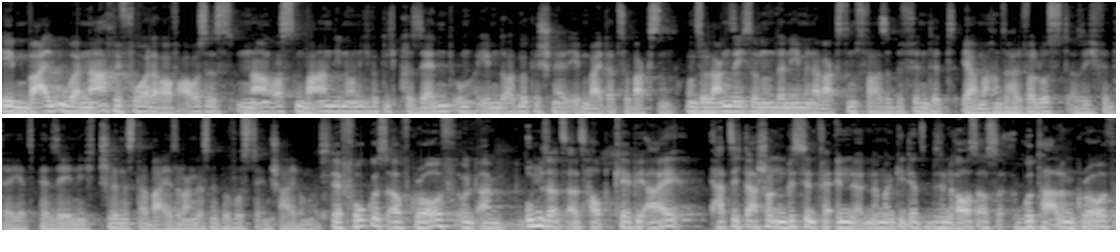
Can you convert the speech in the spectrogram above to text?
eben weil Uber nach wie vor darauf aus ist, im Nahen Osten waren die noch nicht wirklich präsent, um eben dort möglichst schnell eben weiter zu wachsen. Und solange sich so ein Unternehmen in der Wachstumsphase befindet, ja, machen sie halt Verlust. Also ich finde da jetzt per se nichts Schlimmes dabei, solange das eine bewusste Entscheidung ist. Der Fokus auf Growth und einem Umsatz als Haupt-KPI hat sich da schon ein bisschen verändert. Ne? Man geht jetzt ein bisschen raus aus brutalem Growth.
